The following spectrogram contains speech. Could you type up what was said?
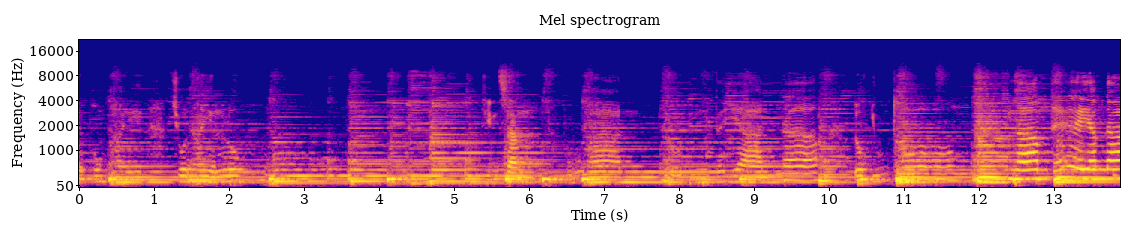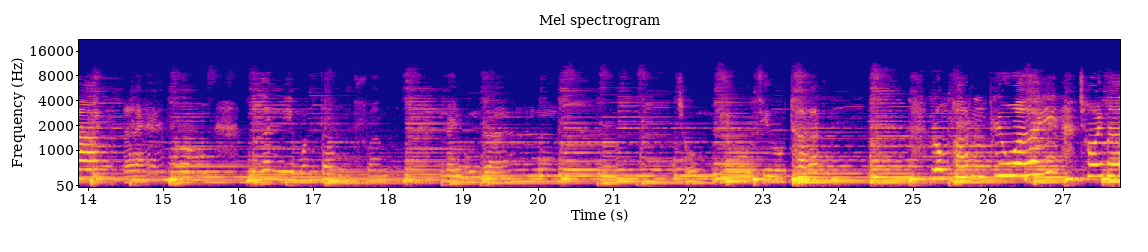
ห์พงไพชวนให้หลง ถิ่นสันผู้พา งามแท้ยามด้แลมองเหมือนมีมนต์ต้องฟังในบุญราชมวิวทิวทัศน์ลมพัดพริ้วไหวชอยมา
